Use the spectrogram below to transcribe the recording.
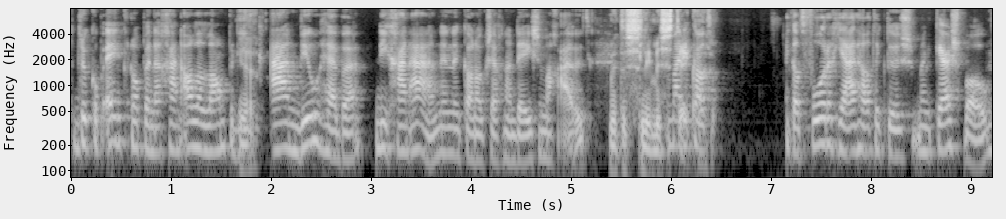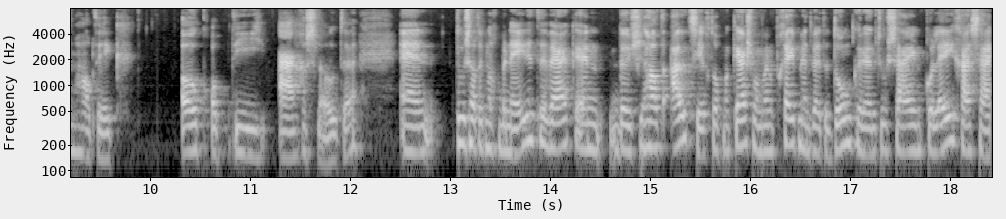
druk ik op één knop en dan gaan alle lampen die Ja. ik aan wil hebben, die gaan aan. En ik kan ook zeggen, nou deze mag uit. Met een slimme Maar ik stekker. had, ik had vorig jaar had ik dus mijn kerstboom had ik ook op die aangesloten. En toen zat ik nog beneden te werken. En dus je had uitzicht op mijn kerstboom. En op een gegeven moment werd het donker. En toen zei een collega, zei,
